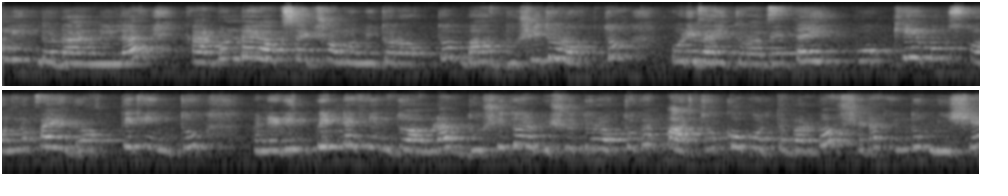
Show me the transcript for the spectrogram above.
অলিন্দ, ডান নিলয়, কার্বন ডাই অক্সাইড সমন্বিত রক্ত বা দূষিত রক্ত পরিবাহিত হবে। তাই পক্ষী এবং স্তন্যপায়ীর রক্তে কিন্তু মানে হৃৎপিণ্ডে কিন্তু আমরা দূষিত আর বিশুদ্ধ রক্তকে পার্থক্য করতে পারব, সেটা কিন্তু মিশে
